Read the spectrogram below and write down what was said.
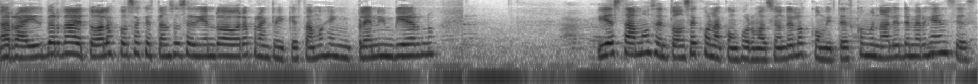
a raíz, ¿verdad?, de todas las cosas que están sucediendo ahora, Franklin, que estamos en pleno invierno. Y estamos entonces con la conformación de los comités comunales de emergencias.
